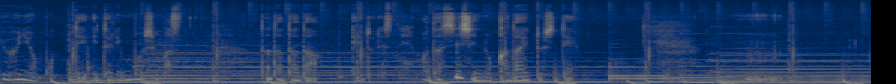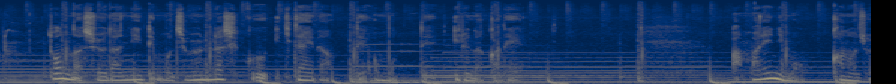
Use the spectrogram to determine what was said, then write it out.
いうふうに思っていたりもします。ただただえっ、ー、とですね私自身の課題としてどんな集団にいても自分らしく生きたいなって思っている中であまりにも彼女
